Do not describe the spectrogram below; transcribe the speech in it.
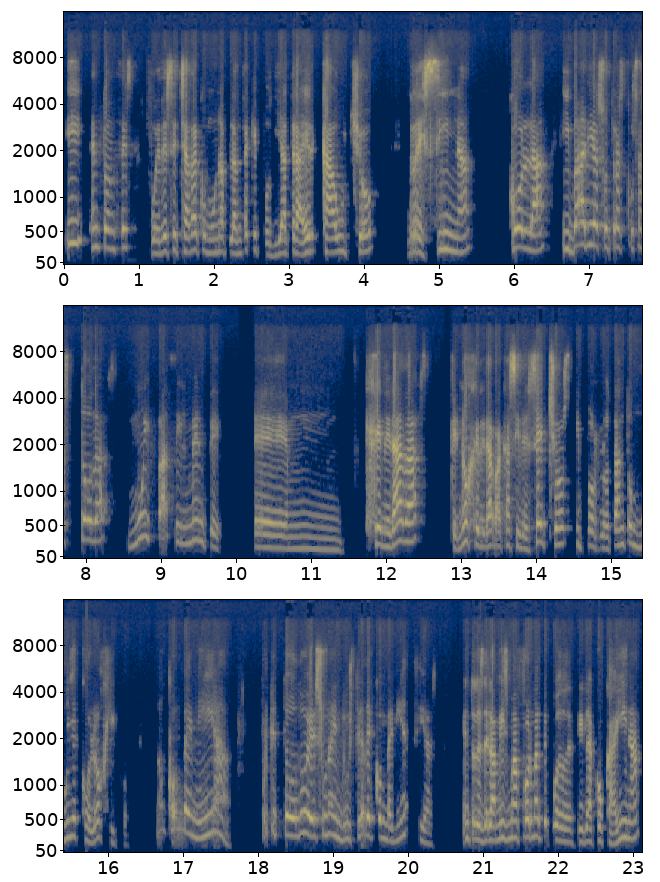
Y entonces fue desechada como una planta que podía traer caucho, resina, cola y varias otras cosas, todas muy fácilmente em, generadas, que no generaba casi desechos y por lo tanto muy ecológico. No convenía, porque todo es una industria de conveniencias. Entonces, de la misma forma te puedo decir, la cocaína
